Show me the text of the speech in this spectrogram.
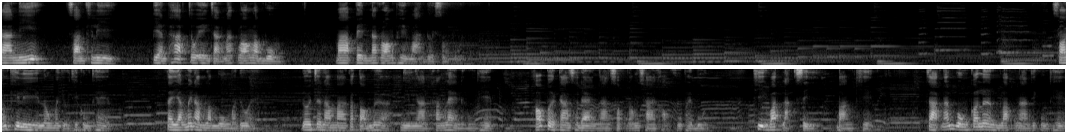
งานนี้สอนคลี เปลี่ยนภาพตัวเองจากนักร้องลำวง มาเป็นนักร้องเพลงหวานโดยสมบูรณ์ สอนคิรีลงมาอยู่ที่กรุงเทพ แต่ยังไม่นำลำวงมาด้วย โดยจะนำมาก็ต่อเมื่อมีงานครั้งแรกในกรุงเทพ เขาเปิดการแสดงงานศพน้องชายของครูไพบูลที่วัดหลักสี่บางเขน จากนั้นวงก็เริ่มรับงานที่กรุงเทพ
